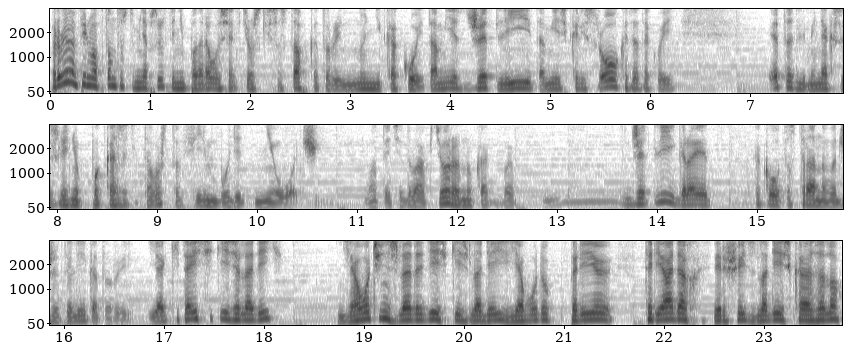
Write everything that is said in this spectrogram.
Проблема фильма в том, что мне абсолютно не понравился актерский состав, который, ну, никакой. Там есть Джет Ли, там есть Крис Рок, это такой... Это для меня, к сожалению, показатель того, что фильм будет не очень. Вот эти два актера, ну, как бы... Джет Ли играет какого-то странного Джета Ли, который... Я китайский злодей. Я очень злодейский злодей. Я буду при триадах вершить злодейское зло.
